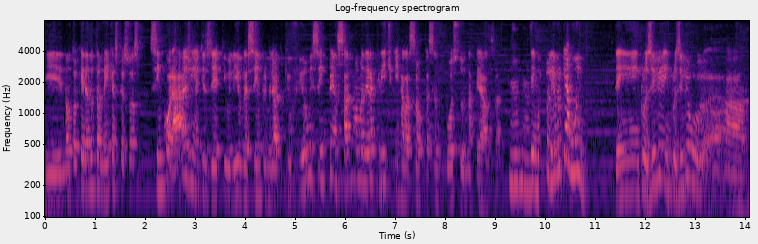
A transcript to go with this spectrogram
E não estou querendo também que as pessoas se encorajem a dizer que o livro é sempre melhor do que o filme, sem pensar de uma maneira crítica em relação ao que está sendo posto na tela, sabe? Uhum. Tem muito livro que é ruim. Tem, inclusive, inclusive o, a,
